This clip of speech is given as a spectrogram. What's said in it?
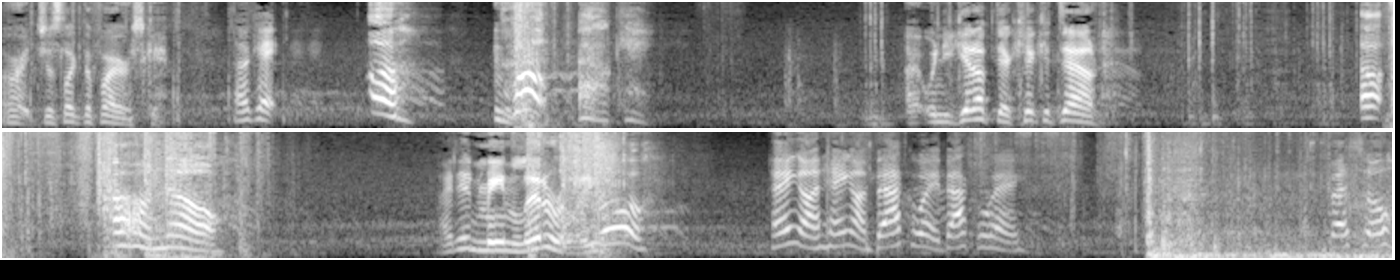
All right, just like the fire escape. Okay. Oh. Whoa. Okay. All right, when you get up there, kick it down. Oh no. I didn't mean literally. Oh. Hang on, hang on. Back away, back away. Special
